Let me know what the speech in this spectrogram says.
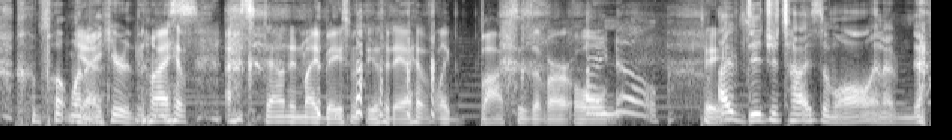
but when I hear this, No, I have. I was down in my basement the other day. I have like boxes of our old. I know. tapes. I've digitized them all, and I've never.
